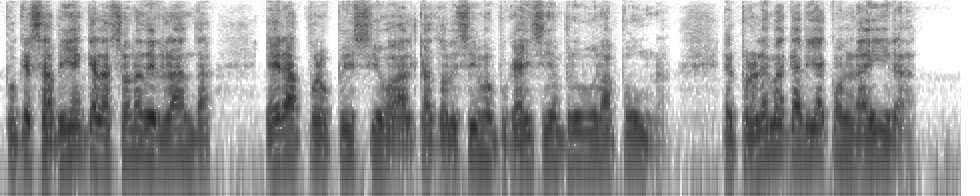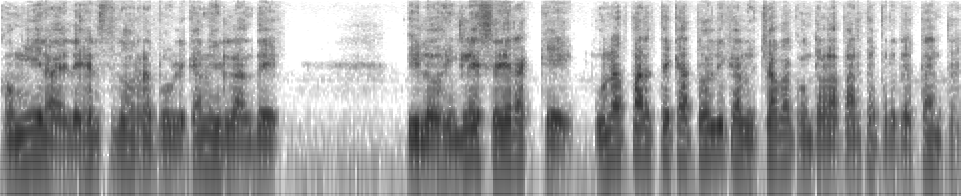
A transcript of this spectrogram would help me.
porque sabían que la zona de Irlanda era propicio al catolicismo, porque ahí siempre hubo una pugna. El problema que había con la ira, con ira, el ejército republicano irlandés y los ingleses era que una parte católica luchaba contra la parte protestante.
